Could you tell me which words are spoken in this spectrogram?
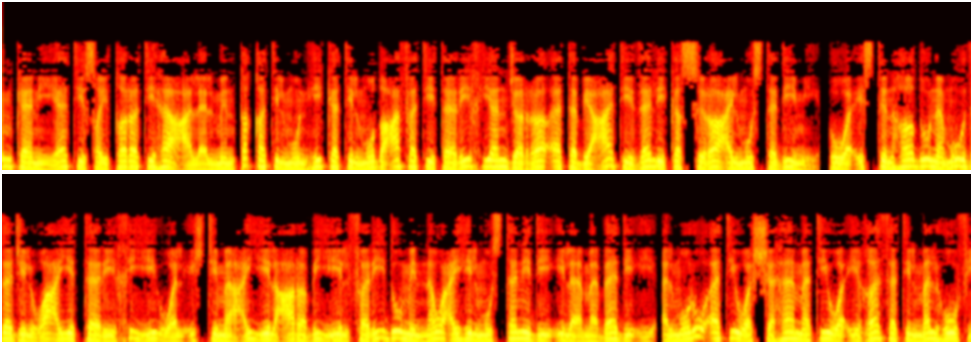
إمكانيات سيطرتها على المنطقة المنهكة المضعفة تاريخيا جراء تبعات ذلك الصراع المستديم، هو استنهاض نموذج الوعي التاريخي والاجتماعي العربي الفريد من نوعه المستند إلى مبادئ المروءة والشهامة وإغاثة الملهوف،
